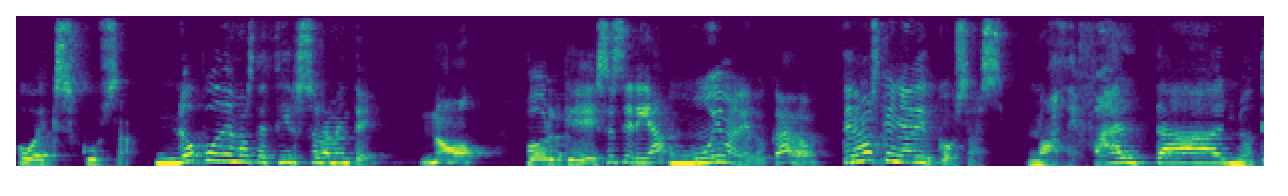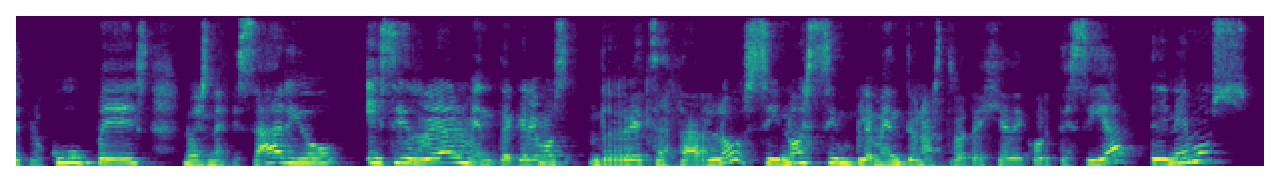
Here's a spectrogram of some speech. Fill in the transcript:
o excusa. No podemos decir solamente no, porque eso sería muy mal educado. Tenemos que añadir cosas. No hace falta, no te preocupes, no es necesario. Y si realmente queremos rechazarlo, si no es simplemente una estrategia de cortesía, tenemos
